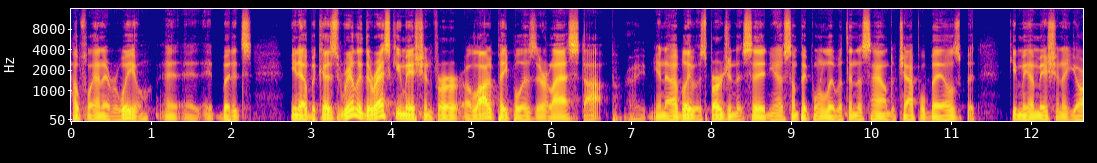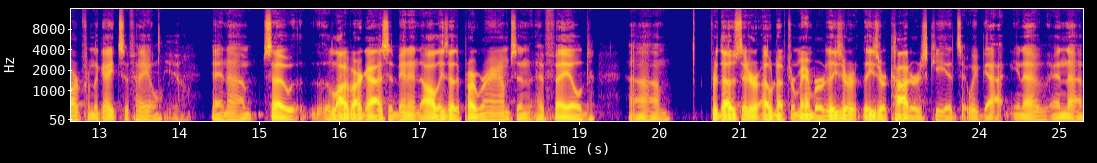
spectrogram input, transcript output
hopefully I never will. It, it, it- but it's you know because really the rescue mission for a lot of people is their last stop. Right. You know, I believe it was Spurgeon that said, you know, some people want to live within the sound of chapel bells, but give me a mission a yard from the gates of hell. Yeah. And um, so a lot of our guys have been in all these other programs and have failed. Um, for those that are old enough to remember, these are these are Kotter's kids that we've got, you know, and uh,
